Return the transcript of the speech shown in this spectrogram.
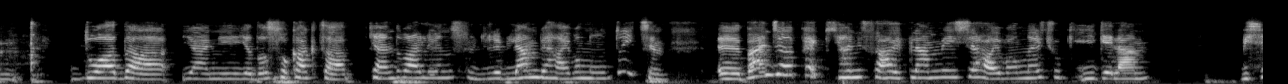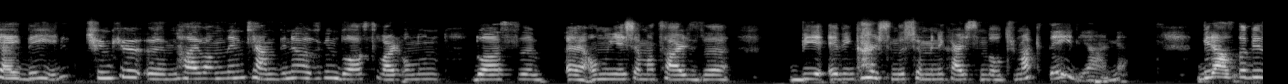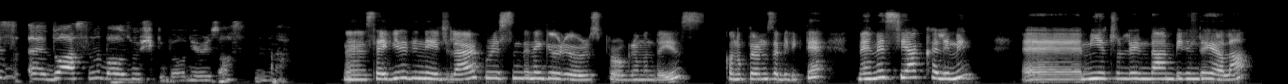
doğada yani ya da sokakta kendi varlığını sürdürebilen bir hayvan olduğu için e, bence pek hani sahiplenme işi hayvanlara çok iyi gelen bir şey değil. Çünkü e, hayvanların kendine özgün doğası var. Onun doğası, e, onun yaşama tarzı bir evin karşısında, şömine karşısında oturmak değil yani. Biraz da biz e, doğasını bozmuş gibi oluyoruz aslında. Ee, sevgili dinleyiciler, bu resimde ne görüyoruz programındayız. Konuklarımızla birlikte Mehmet Siyah Kalem'in e, minyatürlerinden birinde yer alan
